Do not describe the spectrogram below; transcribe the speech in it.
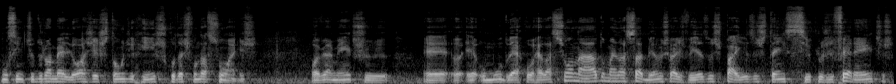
no sentido de uma melhor gestão de risco das fundações. Obviamente, é, é, o mundo é correlacionado, mas nós sabemos que às vezes os países têm ciclos diferentes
